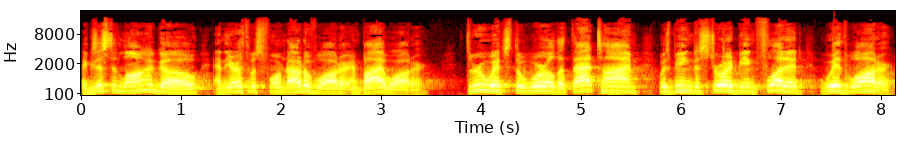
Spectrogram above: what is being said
existed long ago, and the earth was formed out of water and by water, through which the world at that time was being destroyed, being flooded with water.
